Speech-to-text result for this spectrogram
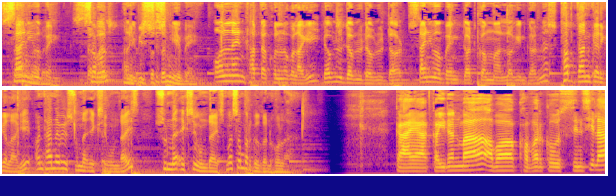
सानिमा ब्याङ्क सबल अनि विश्वसनीय ब्याङ्क अनलाइन खाता खोल्नको लागि डब्लु डब्लु डब्लु डट सानिमा ब्याङ्क डट कममा लगइन गर्नुहोस् थप जानकारीका लागि अन्ठानब्बे शून्य एक सय उन्नाइस शून्य एक सय उन्नाइसमा सम्पर्क गर्नुहोला काया कैरनमा अब खबरको सिलसिला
